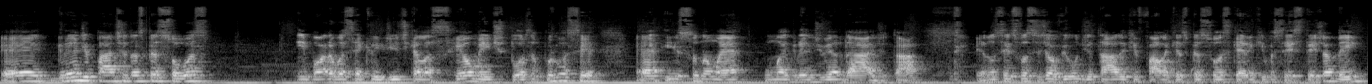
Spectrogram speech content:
é, grande parte das pessoas embora você acredite que elas realmente torçam por você, é, isso não é uma grande verdade, tá? Eu não sei se você já ouviu um ditado que fala que as pessoas querem que você esteja bem,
